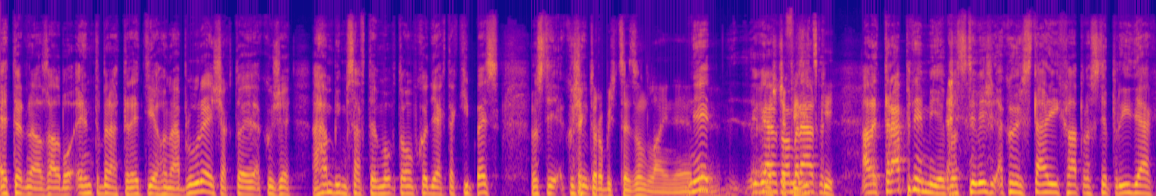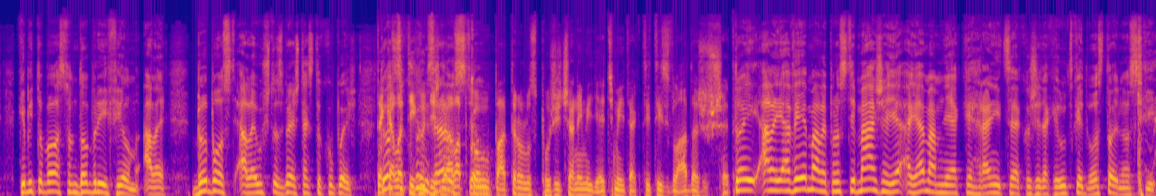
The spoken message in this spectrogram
Eternals alebo Ant-Mana 3. na Blu-ray, však to je akože, hambím sa v tom, v tom obchode, jak taký pes. Proste, akože, to robíš cez online, nie? Nie, ja to mám rád, ale trapne mi je, proste, vieš, akože starý chlap proste príde, keby to bol aspoň dobrý film, ale blbosť, ale už to zberieš, tak to kúpeš. Tak to ale ty chodíš na labkovú patrolu s požičanými deťmi, tak ty, ty zvládaš všetko. To je, ale ja viem, ale proste máš a ja, a ja mám nejaké hranice, akože také ľudskej dôstojnosti.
